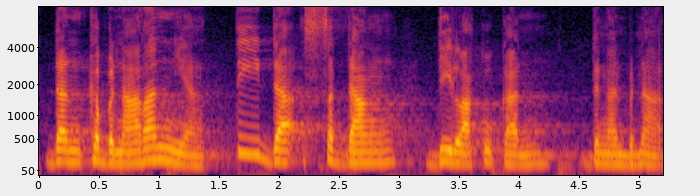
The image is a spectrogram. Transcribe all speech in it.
dan kebenarannya tidak sedang dilakukan dengan benar.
